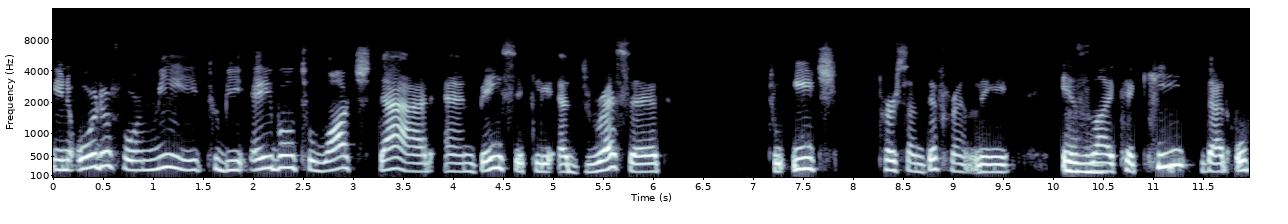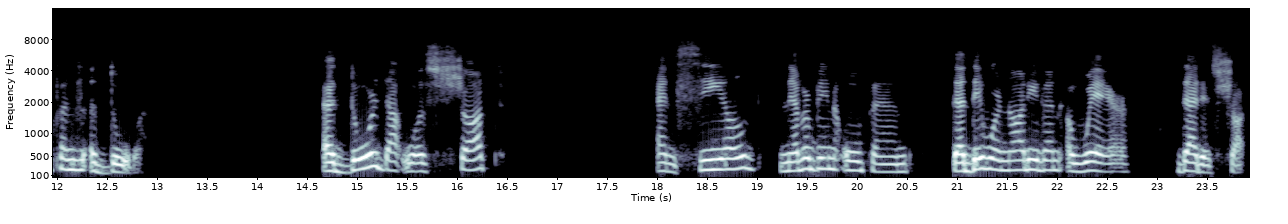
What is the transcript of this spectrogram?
in order for me to be able to watch that and basically address it to each person differently is mm-hmm. like a key that opens a door. A door that was shut and sealed, never been opened, that they were not even aware that it's shut.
